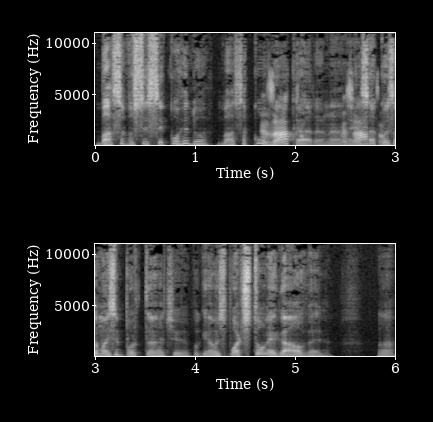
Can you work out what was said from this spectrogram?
Basta você ser corredor, basta correr, Exato. cara, né? Exato. Essa é a coisa mais importante, porque é um esporte tão legal, velho. Né?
